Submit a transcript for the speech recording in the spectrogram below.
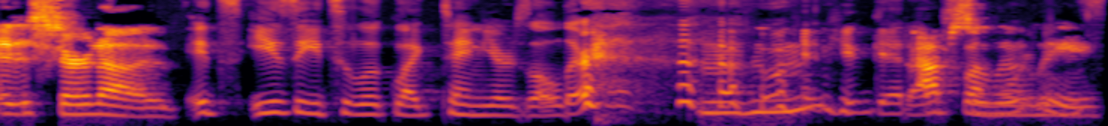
It sure does. It's easy to look like 10 years older. Mm-hmm. when you get absolutely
